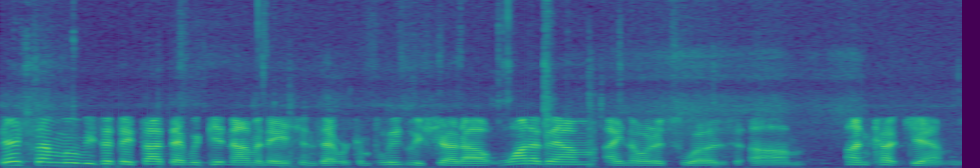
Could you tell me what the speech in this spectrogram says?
There's some movies that they thought that would get nominations that were completely shut out. One of them I noticed was um, Uncut Gems,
